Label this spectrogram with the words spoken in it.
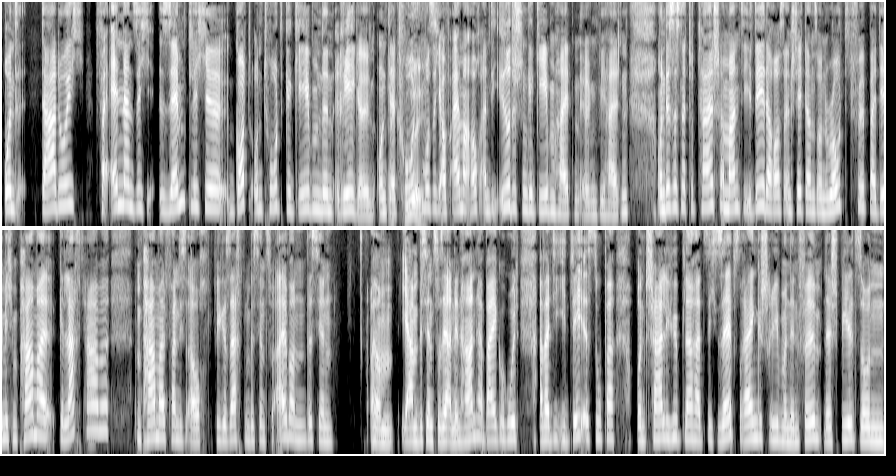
Und dadurch verändern sich sämtliche Gott und Tod gegebenen Regeln. Und der Ja, cool. Tod muss sich auf einmal auch an die irdischen Gegebenheiten irgendwie halten. Und das ist eine total charmante Idee. Daraus entsteht dann so ein Roadtrip, bei dem ich ein paar Mal gelacht habe. Ein paar Mal fand ich es auch, wie gesagt, ein bisschen zu albern, ein bisschen ähm, ja, ein bisschen zu sehr an den Haaren herbeigeholt. Aber die Idee ist super. Und Charlie Hübner hat sich selbst reingeschrieben in den Film. Der spielt so einen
